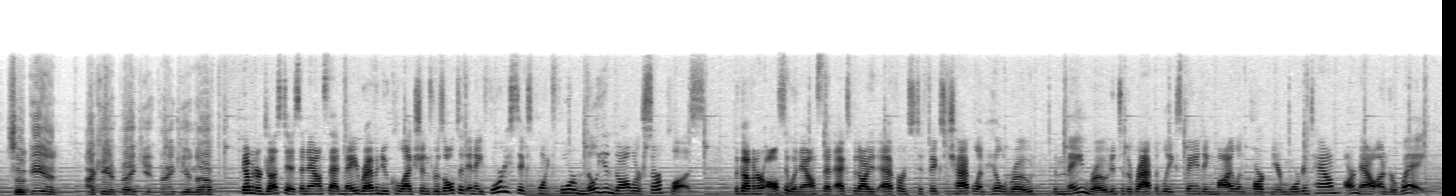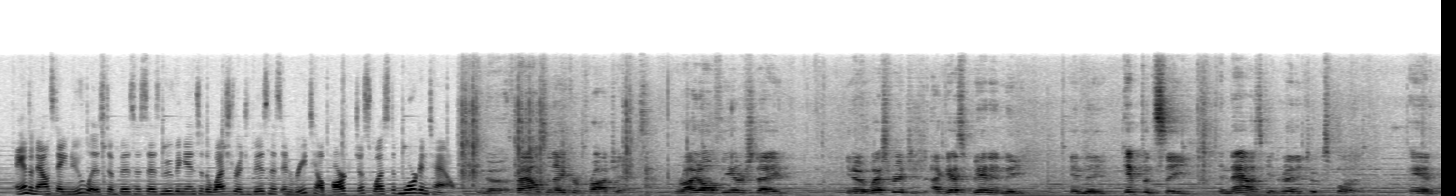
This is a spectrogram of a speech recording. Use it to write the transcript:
So again, I can't thank you thank you enough. Governor Justice announced that May revenue collections resulted in a $46.4 million surplus. The governor also announced that expedited efforts to fix Chaplin Hill Road, the main road into the rapidly expanding Mylan Park near Morgantown, are now underway, and announced a new list of businesses moving into the Westridge Business and Retail Park just west of Morgantown. You know, a thousand acre project right off the interstate. You know, Westridge has, I guess, been in the in the infancy, and now it's getting ready to explode. And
